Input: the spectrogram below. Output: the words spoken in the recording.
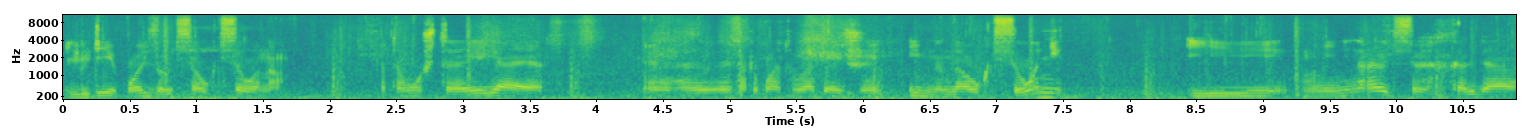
людей пользоваться аукционом. Потому что я э, зарабатываю, опять же, именно на аукционе. И мне не нравится, когда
